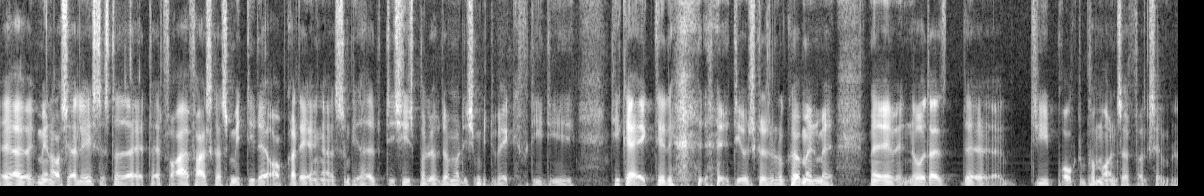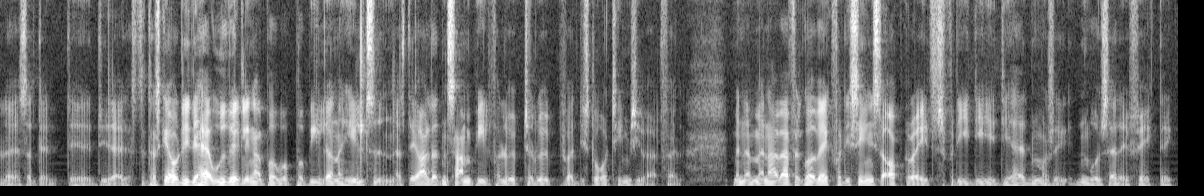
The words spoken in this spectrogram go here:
Øh, jeg mener også, at jeg har læst et sted, at, at Ferrari faktisk har smidt de der opgraderinger, som de havde de sidste par løb, dem har de smidt væk, fordi de, de gav ikke det, de ønsker. Så køre kører man med, med noget, der, der de brugte på Monza for eksempel. Altså det, det, de, altså der sker jo de her udviklinger på, på bilerne hele tiden. Altså det er aldrig den samme bil fra løb til løb, for de store teams i hvert fald. Men øh, man har i hvert fald gået væk fra de seneste upgrades, fordi de, de havde den, den modsatte effekt. Ikke?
